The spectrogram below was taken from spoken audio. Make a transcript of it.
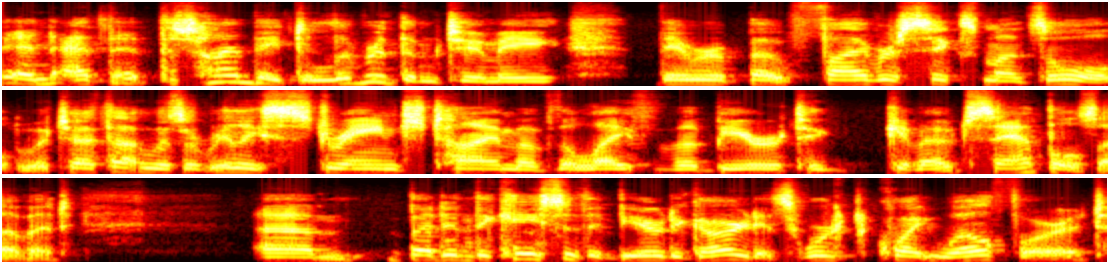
and at the time they delivered them to me, they were about five or six months old, which I thought was a really strange time of the life of a beer to give out samples of it. Um, but in the case of the Beer de Garde, it's worked quite well for it.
